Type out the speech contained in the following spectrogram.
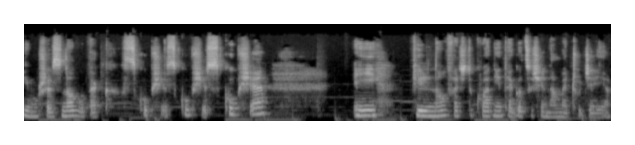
i muszę znowu tak skup się, skup się, skup się i pilnować dokładnie tego, co się na meczu dzieje.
